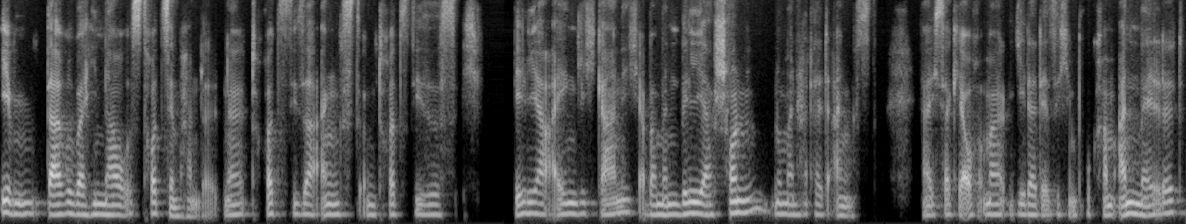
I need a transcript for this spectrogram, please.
eben darüber hinaus trotzdem handelt, ne? trotz dieser Angst und trotz dieses, ich will ja eigentlich gar nicht, aber man will ja schon, nur man hat halt Angst. Ja, ich sage ja auch immer, jeder, der sich im Programm anmeldet,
